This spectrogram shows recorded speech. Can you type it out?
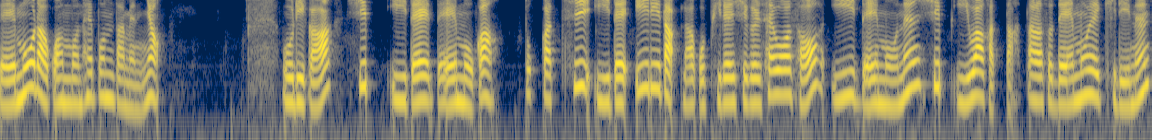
네모라고 한번 해본다면요. 우리가 12대 네모가 똑같이 2대 1이다 라고 비례식을 세워서 이 네모는 12와 같다. 따라서 네모의 길이는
